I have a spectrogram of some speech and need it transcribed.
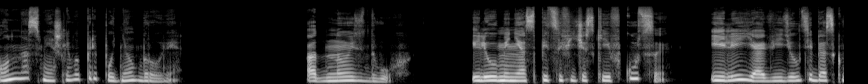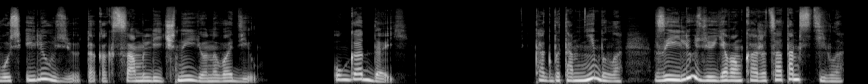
Он насмешливо приподнял брови. «Одно из двух. Или у меня специфические вкусы, или я видел тебя сквозь иллюзию, так как сам лично ее наводил. Угадай». Как бы там ни было, за иллюзию я вам, кажется, отомстила.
